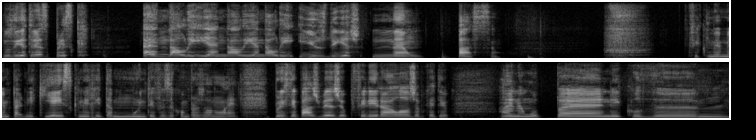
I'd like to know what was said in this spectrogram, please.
No dia 13, parece que anda ali, anda ali, anda ali. E os dias não passam. Fico mesmo em pânico. E é isso que me irrita muito em fazer compras online. Por isso, tipo, às vezes eu prefiro ir à loja porque é tipo, ai não, o pânico de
